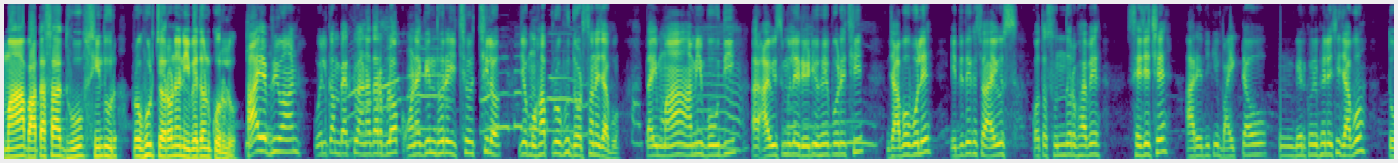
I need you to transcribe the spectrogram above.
মা বাতাসা, ধূপ, সিঁদুর প্রভুর চরণে নিবেদন করল। Hi everyone welcome back to another vlog অনেক দিন ধরে ইচ্ছে হচ্ছিল যে মহাপ্রভু দর্শনে যাব। তাই মা, আমি, বৌদি আর আয়ুষ মিলে রেডি হয়ে পড়েছি। যাব বলে। এদিকে দেখেছ আয়ুষ কত সুন্দরভাবে সেজেছে। আর এদিকে বাইকটাও বের করে ফেলেছি। যাব। তো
